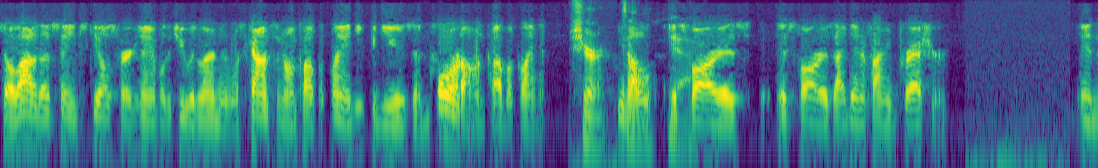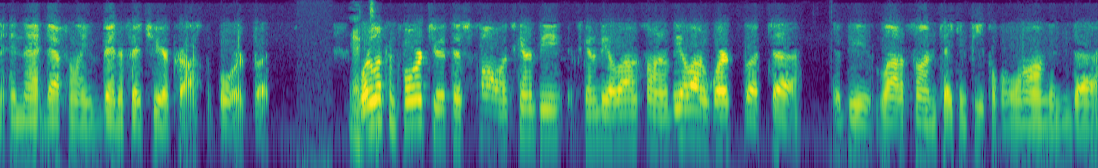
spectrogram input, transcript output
So a lot of those same skills, for example, that you would learn in Wisconsin on public land, you could use in Florida on public land. Sure. You know, yeah. as far as as far as identifying pressure, and and that definitely benefits you across the board. But yeah, we're looking forward to it this fall. It's gonna be it's gonna be a lot of fun. It'll be a lot of work, but uh, it'll be a lot of fun taking people along and uh,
